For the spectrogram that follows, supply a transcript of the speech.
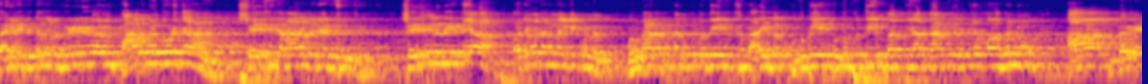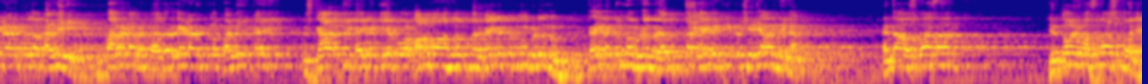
തനിക്ക് കിട്ടുന്നത് മുഴുവനും പാവങ്ങൾ കൊടുക്കലാണ്. ശേഷിന്റെ പാരമ്പര്യം അനുസരിച്ച്. ഷെയ്ഖിൽ നിന്ന് കിട്ടിയ പ്രചോദനം നൽകിക്കൊണ്ട് ബഹുമാനപ്പെട്ട കുത്തുബുദ്ദീൻ സാഹിബ് കുത്തുബീൻ കുത്തുബുദ്ദീൻ ബക്തിയാർ ആ ദർഗയുടെ അടുത്തുള്ള പള്ളി അവരുടെ ദർഗയുടെ അടുത്തുള്ള പള്ളിയിൽ കയറി നിസ്കാരത്തിൽ കൈകെട്ടിയപ്പോൾ അള്ളാഹു അക്ബർ കൈകെട്ടുന്നു വിടുന്നു. കൈകെട്ടുന്നു വിടുന്നു. എത്ര കൈകെട്ടിയിട്ട് ശരിയാവുന്നില്ല. എന്താ വസുവാസം? എന്തോ ഒരു വസുവാസം പോലെ.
